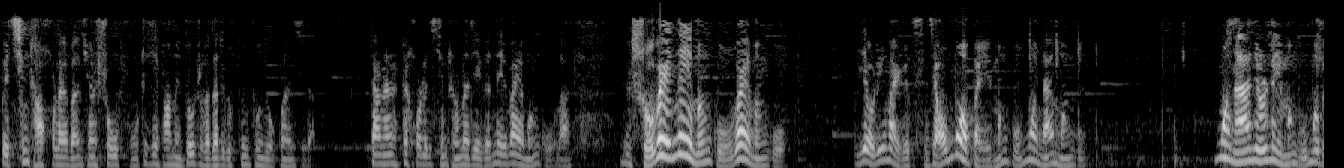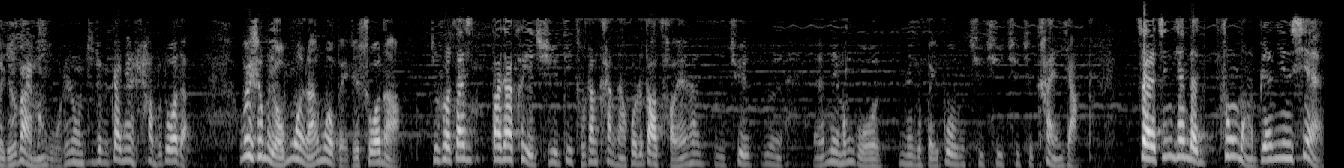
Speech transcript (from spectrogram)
被清朝后来完全收服，这些方面都是和他这个分封有关系的。当然，这后来就形成了这个内外蒙古了。所谓内蒙古、外蒙古，也有另外一个词叫漠北蒙古、漠南蒙古。漠南就是内蒙古，漠北就是外蒙古，这种这个概念是差不多的。为什么有漠南漠北之说呢？就说咱大家可以去地图上看看，或者到草原上去，呃，内蒙古那个北部去去去去看一下，在今天的中蒙边境线。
